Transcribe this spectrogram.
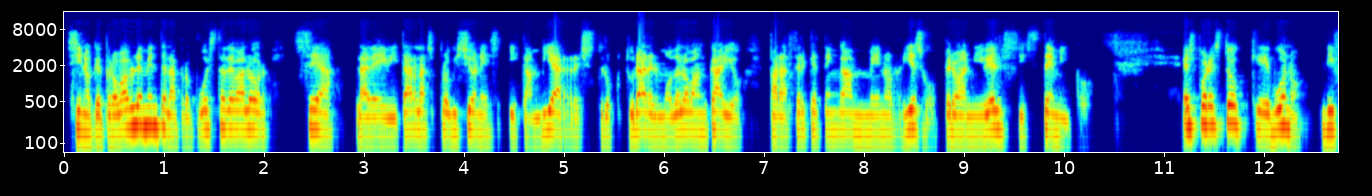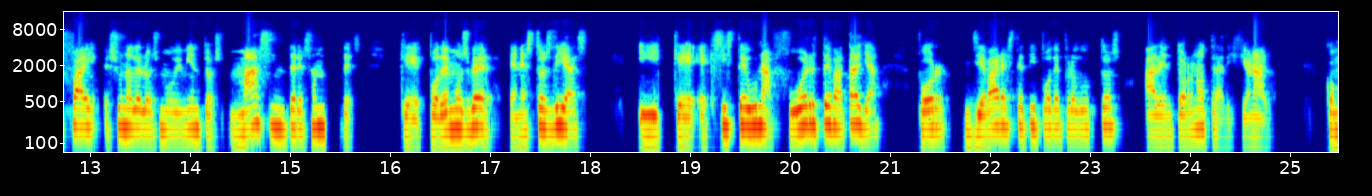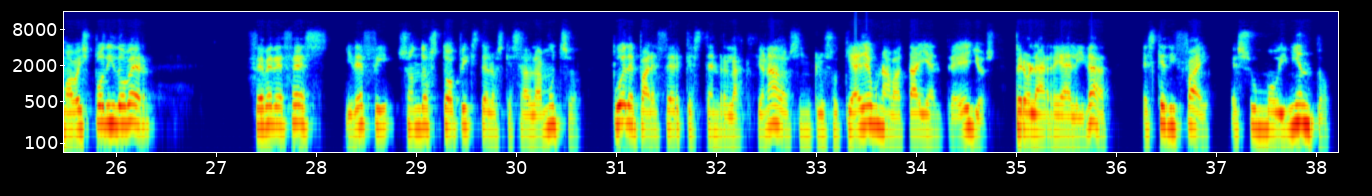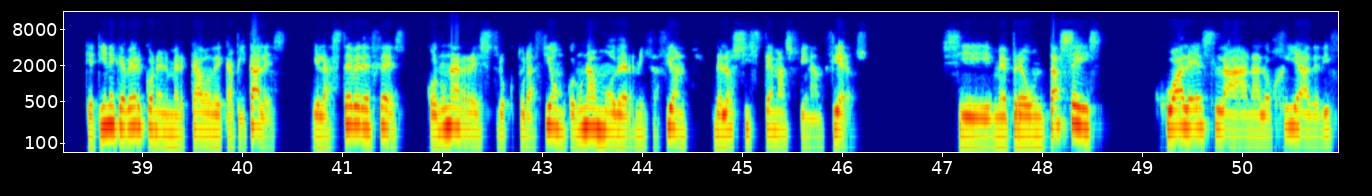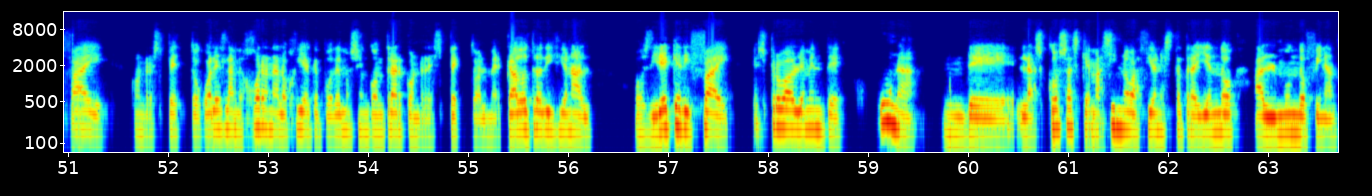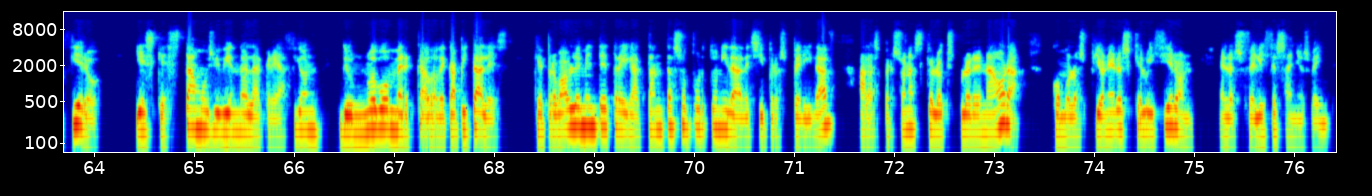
sino que probablemente la propuesta de valor sea la de evitar las provisiones y cambiar, reestructurar el modelo bancario para hacer que tenga menos riesgo, pero a nivel sistémico. Es por esto que, bueno, DeFi es uno de los movimientos más interesantes que podemos ver en estos días y que existe una fuerte batalla por llevar este tipo de productos al entorno tradicional. Como habéis podido ver, CBDCs y DeFi son dos topics de los que se habla mucho. Puede parecer que estén relacionados, incluso que haya una batalla entre ellos, pero la realidad es que DeFi es un movimiento que tiene que ver con el mercado de capitales y las CBDCs con una reestructuración, con una modernización de los sistemas financieros. Si me preguntaseis cuál es la analogía de DeFi con respecto, cuál es la mejor analogía que podemos encontrar con respecto al mercado tradicional, os diré que DeFi es probablemente una de las cosas que más innovación está trayendo al mundo financiero. Y es que estamos viviendo la creación de un nuevo mercado de capitales que probablemente traiga tantas oportunidades y prosperidad a las personas que lo exploren ahora como los pioneros que lo hicieron en los felices años 20.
